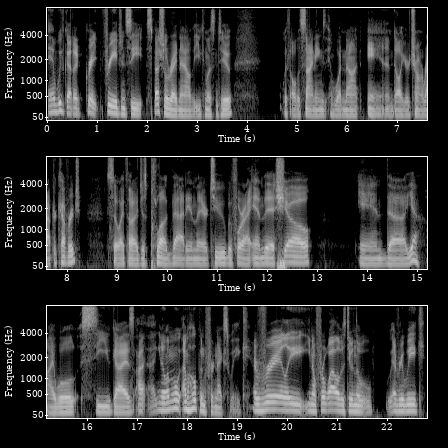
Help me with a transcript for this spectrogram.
And we've got a great free agency special right now that you can listen to with all the signings and whatnot and all your Toronto Raptor coverage. So I thought I'd just plug that in there too before I end this show. And uh, yeah, I will see you guys. I, I, you know, I'm I'm hoping for next week. I really, you know, for a while I was doing the every week,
